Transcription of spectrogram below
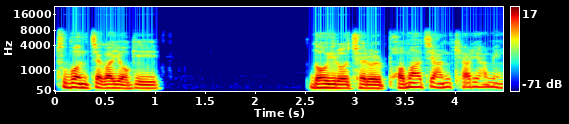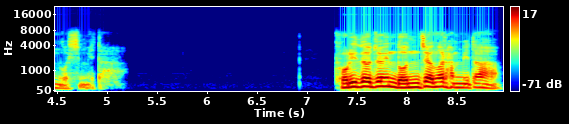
두 번째가 여기 너희로 죄를 범하지 않게 하려 함인 것입니다. 교리도적인 논쟁을 합니다.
